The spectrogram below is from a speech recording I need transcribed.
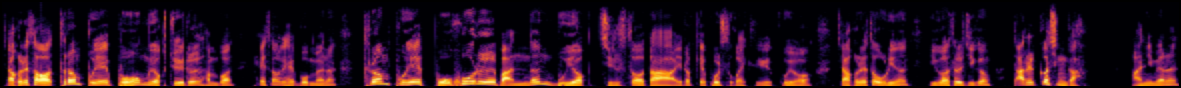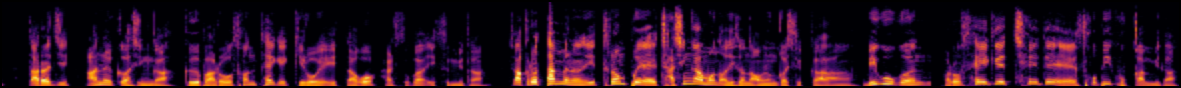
자, 그래서 트럼프의 보호무역주의를 한번 해석해 보면은 트럼프의 보호를 받는 무역 질서다. 이렇게 볼 수가 있겠고요. 자, 그래서 우리는 이것을 지금 따를 것인가? 아니면은 따르지 않을 것인가? 그 바로 선택의 기로에 있다고 할 수가 있습니다. 자, 그렇다면 이 트럼프의 자신감은 어디서 나오는 것일까? 미국은 바로 세계 최대의 소비 국가입니다.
